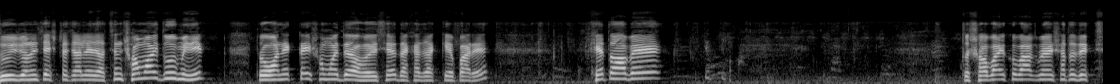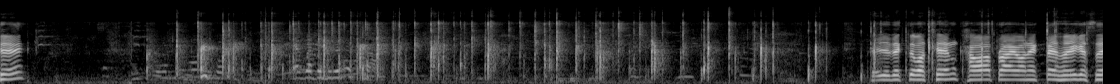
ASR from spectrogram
দুইজনই চেষ্টা চালিয়ে যাচ্ছেন। সময় দুই মিনিট, তো অনেকটাই সময় দেওয়া হয়েছে, দেখা যাক কে পারে। খেতে হবে তো সবাই খুব আগ্রহের সাথে দেখছে। এই যে দেখতে পাচ্ছেন, খাওয়া প্রায় অনেকটাই হয়ে গেছে।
